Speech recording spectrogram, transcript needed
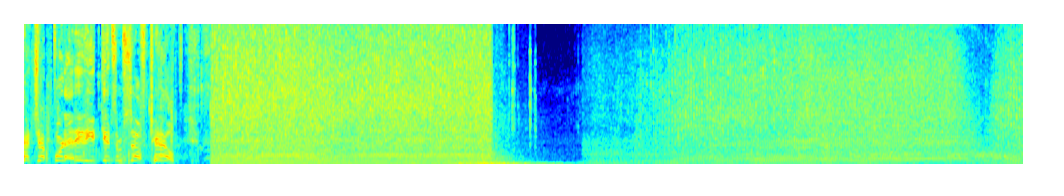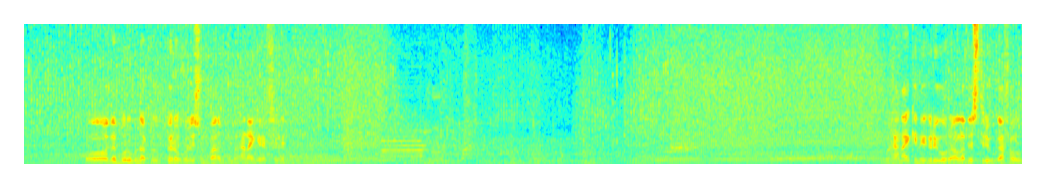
catch up before that idiot gets himself killed. Ω, δεν μπορούμε να πυροβολήσουμε πάνω από το μηχανάκι ρε φίλε. Το μηχανάκι είναι γρήγορο αλλά δεν στρίβει καθόλου.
